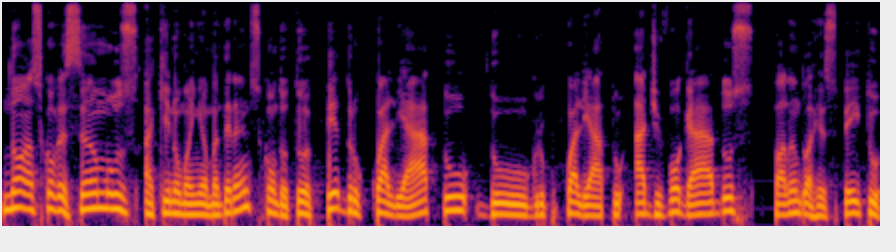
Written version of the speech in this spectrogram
Nós conversamos aqui no Manhã Bandeirantes com o doutor Pedro Qualiato, do Grupo Qualiato Advogados, falando a respeito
